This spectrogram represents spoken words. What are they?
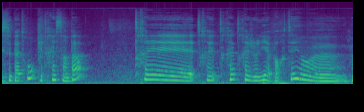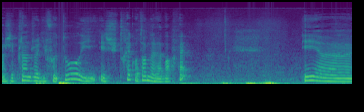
ce patron est très sympa, très très très très joli à porter. Hein. j'ai plein de jolies photos et je suis très contente de l'avoir fait. Euh,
